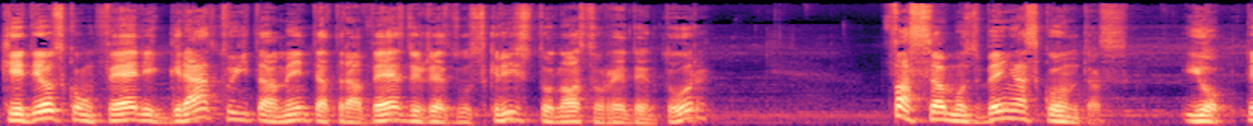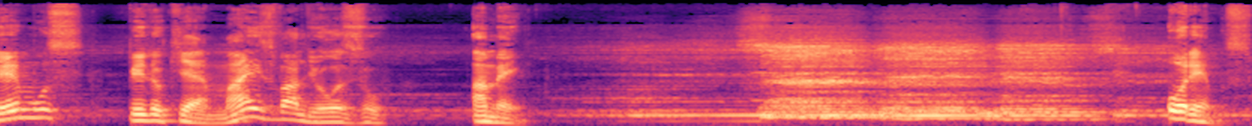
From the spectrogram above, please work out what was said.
que Deus confere gratuitamente através de Jesus Cristo, nosso Redentor? Façamos bem as contas e optemos pelo que é mais valioso. Amém. Oremos.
